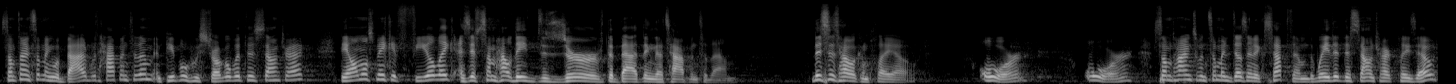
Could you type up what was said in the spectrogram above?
sometimes something bad would happen to them, and people who struggle with this soundtrack, they almost make it feel like as if somehow they deserve the bad thing that's happened to them. This is how it can play out. Or, Or sometimes when somebody doesn't accept them, the way that this soundtrack plays out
